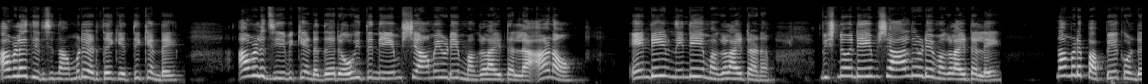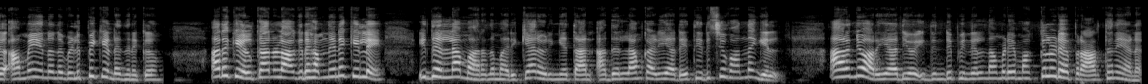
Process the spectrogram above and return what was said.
അവളെ തിരിച്ച് നമ്മുടെ അടുത്തേക്ക് എത്തിക്കണ്ടേ? അവൾ ജീവിക്കേണ്ടത് രോഹിത്തിന്റെയും ശ്യാമയുടെയും മകളായിട്ടല്ല ആണോ? എന്റെയും നിന്റെയും മകളായിട്ടാണ്. വിഷ്ണുവിന്റെയും ശാലിനിയുടെയും മകളായിട്ടല്ലേ? നമ്മുടെ പപ്പയെ കൊണ്ട് അമ്മയെ എന്നൊന്ന് വിളിപ്പിക്കണ്ടേ നിനക്ക്? അത് കേൾക്കാനുള്ള ആഗ്രഹം നിനക്കില്ലേ? ഇതെല്ലാം മറന്ന് മരിക്കാൻ ഒരുങ്ങിയ താൻ അതെല്ലാം കഴിയാതെ തിരിച്ചു വന്നെങ്കിൽ. അറിഞ്ഞോ അറിയാതെയോ ഇതിന്റെ പിന്നിൽ നമ്മുടെ മക്കളുടെ പ്രാർത്ഥനയാണ്.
